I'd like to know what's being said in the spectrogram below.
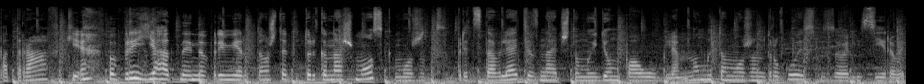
по травке, по приятной, например, потому что это только наш мозг может представлять и знать, что мы идем по углям, но мы-то можем другое свизуализировать.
